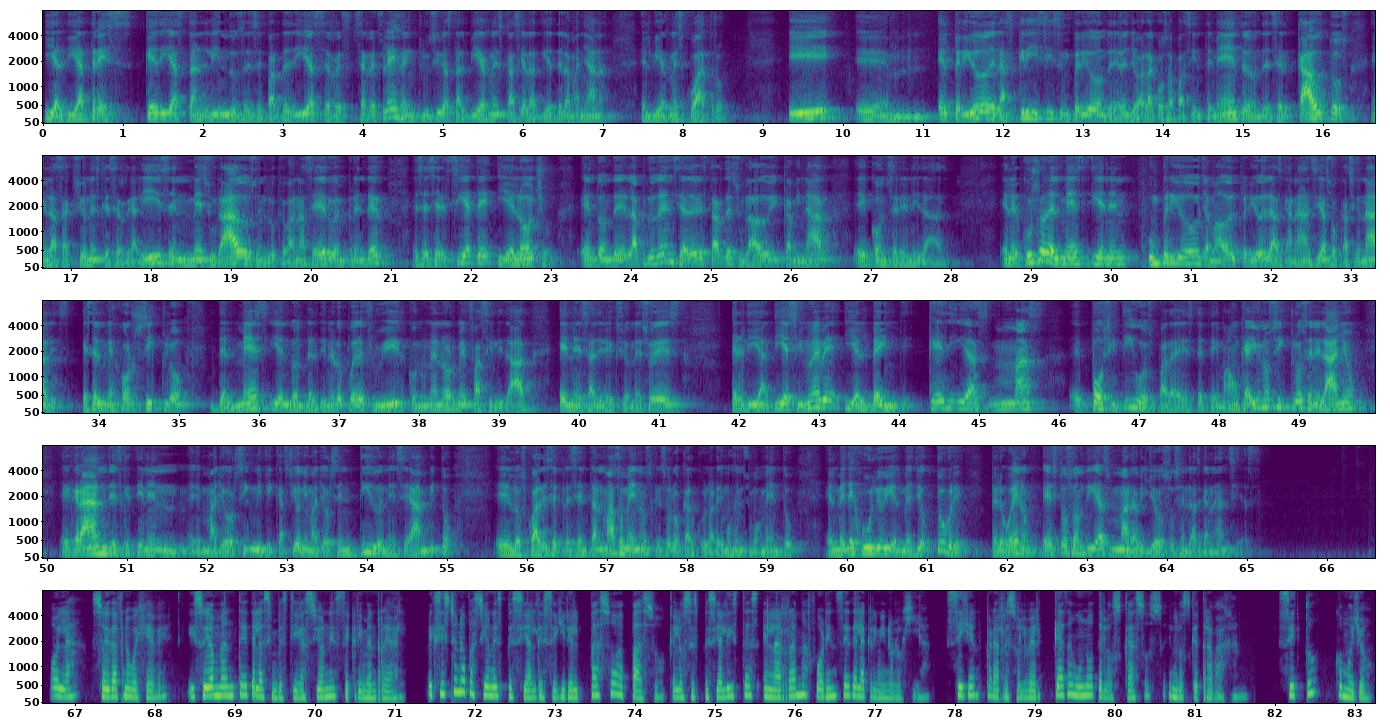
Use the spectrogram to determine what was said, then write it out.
y el día 3. Qué días tan lindos ese par de días, se, refleja inclusive hasta el viernes casi a las 10 de la mañana, el viernes 4. Y em, el periodo de las crisis, un periodo donde deben llevar la cosa pacientemente, donde ser cautos en las acciones que se realicen, mesurados en lo que van a hacer o emprender, ese es el 7 y el 8 en donde la prudencia debe estar de su lado y caminar eh, con serenidad. En el curso del mes tienen un periodo llamado el periodo de las ganancias ocasionales. Es el mejor ciclo del mes y en donde el dinero puede fluir con una enorme facilidad en esa dirección. Eso es el día 19 y el 20. ¿Qué días más eh, positivos para este tema? Aunque hay unos ciclos en el año eh, grandes que tienen eh, mayor significación y mayor sentido en ese ámbito, eh, los cuales se presentan más o menos, que eso lo calcularemos en su momento, el mes de julio y el mes de octubre. Pero bueno, estos son días maravillosos en las ganancias. Hola, soy Dafne Wegebe y soy amante de las investigaciones de crimen real. Existe una pasión especial de seguir el paso a paso que los especialistas en la rama forense de la criminología siguen para resolver cada uno de los casos en los que trabajan. Si tú, como yo,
